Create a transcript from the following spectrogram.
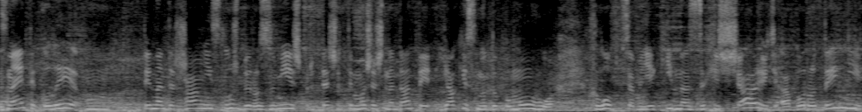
Знаєте, коли ти на державній службі розумієш про те, що ти можеш надати якісну допомогу хлопцям, які нас захищають, або родині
